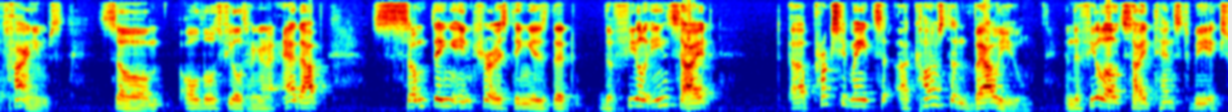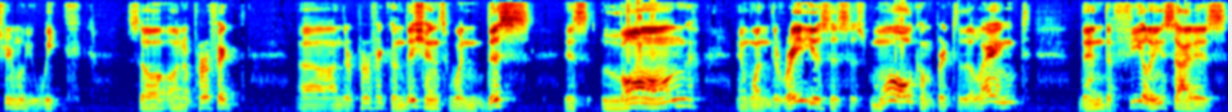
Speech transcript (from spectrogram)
times. So all those fields are going to add up. Something interesting is that the field inside approximates a constant value and the field outside tends to be extremely weak. So on a perfect, uh, under perfect conditions, when this is long and when the radius is small compared to the length, then the field inside is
